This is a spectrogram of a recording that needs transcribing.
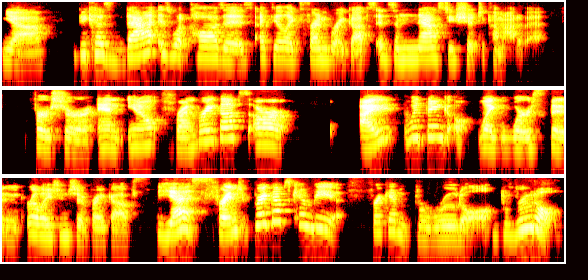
Yeah because that is what causes, I feel like, friend breakups and some nasty shit to come out of it. for sure. And you know, friend breakups are I would think like worse than relationship breakups. Yes, Friend breakups can be freaking brutal. brutal.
